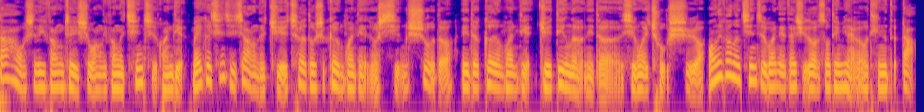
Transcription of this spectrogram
大家好，我是丽芳，这里是王丽芳的亲子观点。每一个亲子教养的决策都是个人观点所形塑的，你的个人观点决定了你的行为处事哦。王丽芳的亲子观点在许多的收听平台都听得到，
